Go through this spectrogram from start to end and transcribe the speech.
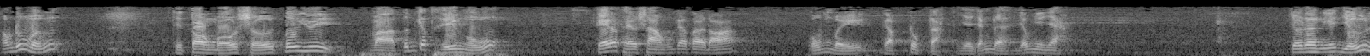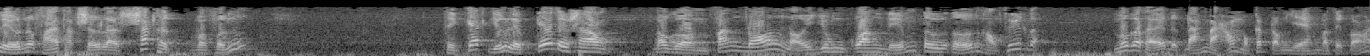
không đứng vững thì toàn bộ sự tư duy và tính cách hiện hữu kéo theo sau của cái tôi đó cũng bị gặp trục trặc về vấn đề giống như nhau cho nên cái dữ liệu nó phải thật sự là xác thực và vững. Thì các dữ liệu kéo theo sau, bao gồm phán đoán, nội dung, quan điểm, tư tưởng, học thuyết đó, mới có thể được đảm bảo một cách trọn vẹn và tuyệt đối.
